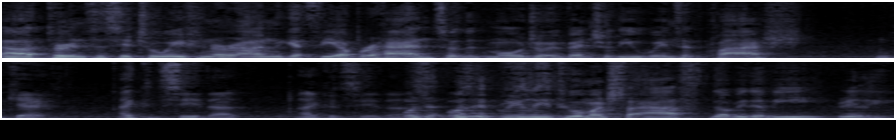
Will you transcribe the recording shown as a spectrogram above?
uh, turns the situation around and gets the upper hand so that Mojo eventually wins at Clash. Okay, I could see that. I could see that. Was it was it really too much to ask WWE? Really?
